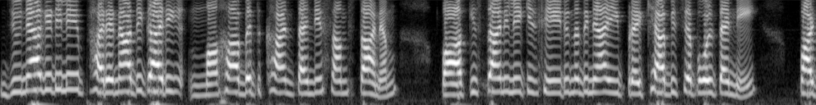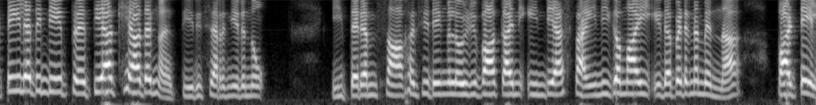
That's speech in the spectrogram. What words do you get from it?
ജുനാഗഡിലെ ഭരണാധികാരി മഹാബത് ഖാൻ തന്റെ സംസ്ഥാനം പാകിസ്ഥാനിലേക്ക് ചേരുന്നതിനായി പ്രഖ്യാപിച്ചപ്പോൾ തന്നെ പട്ടേൽ അതിന്റെ പ്രത്യാഖ്യാതങ്ങൾ തിരിച്ചറിഞ്ഞിരുന്നു. ഇത്തരം സാഹചര്യങ്ങൾ ഒഴിവാക്കാൻ ഇന്ത്യ സൈനികമായി ഇടപെടണമെന്ന് പട്ടേൽ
